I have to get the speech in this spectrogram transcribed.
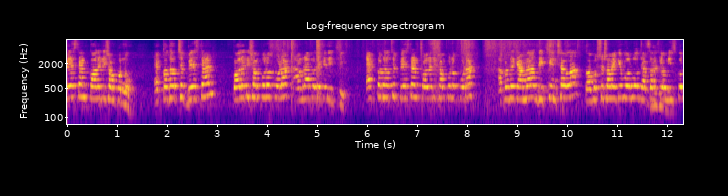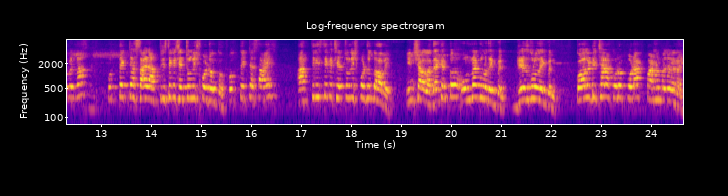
বেস্ট অ্যান্ড কোয়ালিটি সম্পন্ন। এক কথা হচ্ছে বেস্ট অ্যান্ড কোয়ালিটি সম্পন্ন প্রোডাক্ট আমরা আপনাদেরকে দিচ্ছি। এক কথা হচ্ছে বেস্ট অ্যান্ড কোয়ালিটি সম্পন্ন প্রোডাক্ট আপনাদেরকে আমরা দিচ্ছি ইনশাল্লাহ তো অবশ্যই সবাইকে বলব যে আপনারা কেউ মিস করবেন না। প্রত্যেকটা সাইজ আটত্রিশ থেকে ছেচল্লিশ পর্যন্ত, প্রত্যেকটা সাইজ আটত্রিশ থেকে ছেচল্লিশ পর্যন্ত হবে। ইনশাল্লাহ দেখেন তো অন্যগুলো দেখবেন, ড্রেসগুলো দেখবেন। কোয়ালিটি ছাড়া কোনো প্রোডাক্ট পাঠান বাজারে নাই।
